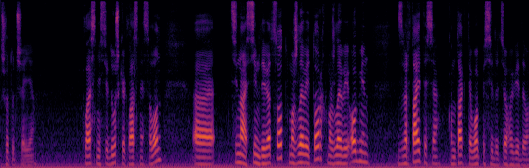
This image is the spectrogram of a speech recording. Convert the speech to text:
Що тут ще є? Класні сідушки, класний салон. Е, Ціна 7900, можливий торг, можливий обмін. Звертайтеся, контакти в описі до цього відео.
